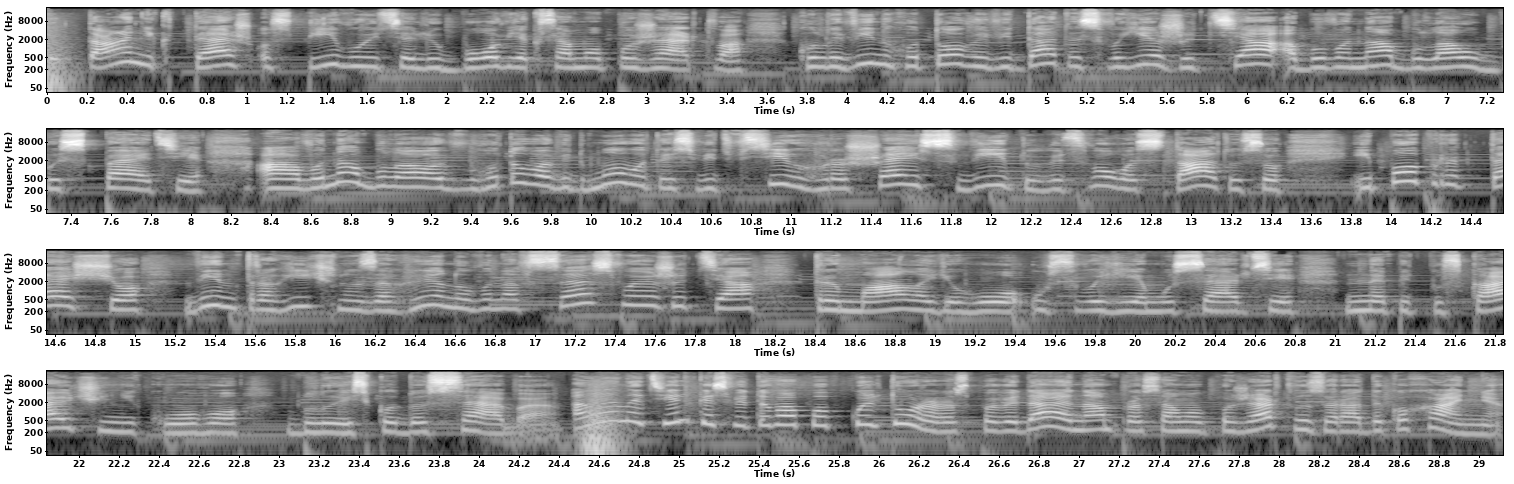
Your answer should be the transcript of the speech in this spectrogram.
Титанік, теж оспівується любов як самопожертва, коли він готовий віддати своє життя, аби вона була у безпеці, а вона була готова відмовитись від всіх грошей світу, від свого статусу. І попри те, що він трагічно загинув, вона все своє життя тримала його у своєму серці, не підпускаючи нікого близько до себе. Але не тільки світова поп-культура розповідає нам про самопожертву заради кохання.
